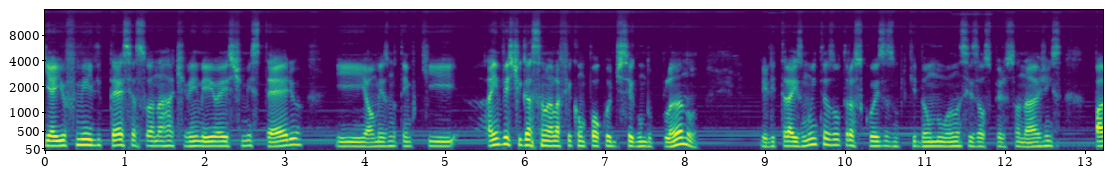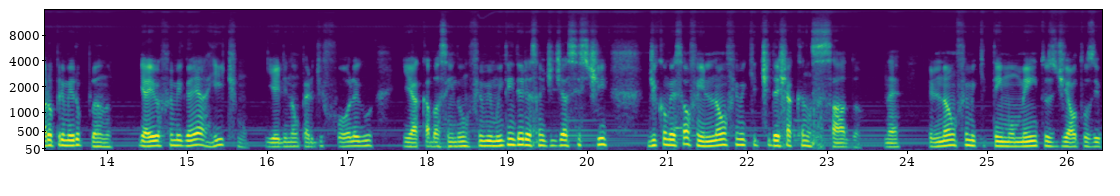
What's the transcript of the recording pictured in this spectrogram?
E aí o filme ele tece a sua narrativa em meio a este mistério e ao mesmo tempo que a investigação ela fica um pouco de segundo plano, ele traz muitas outras coisas que dão nuances aos personagens para o primeiro plano. E aí o filme ganha ritmo e ele não perde fôlego e acaba sendo um filme muito interessante de assistir de começo ao fim. Ele não é um filme que te deixa cansado, né? Ele não é um filme que tem momentos de altos e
